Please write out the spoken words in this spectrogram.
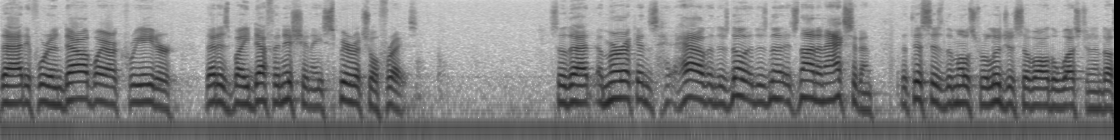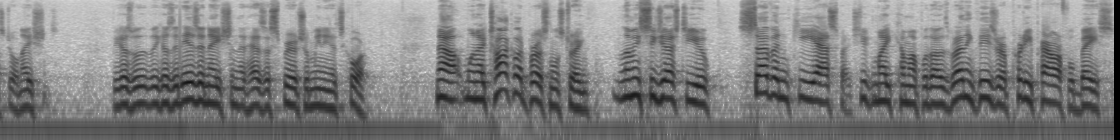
that if we're endowed by our Creator, that is by definition a spiritual phrase. So that Americans have, and there's no, there's no, it's not an accident that this is the most religious of all the Western industrial nations, because, because it is a nation that has a spiritual meaning at its core. Now, when I talk about personal strength, let me suggest to you seven key aspects. You might come up with others, but I think these are a pretty powerful base.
